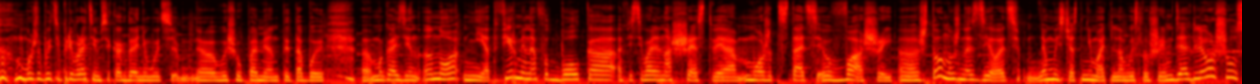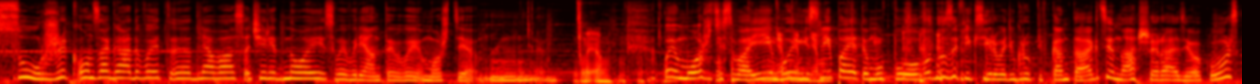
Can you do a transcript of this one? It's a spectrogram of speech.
может быть, и превратимся когда-нибудь э, в вышеупомянутый тобой э, магазин. Но нет, фирменная футболка фестиваля «Нашествие» может стать вашей. Э, Что нужно сделать? Мы сейчас внимательно выслушаем дядь Лешу. Суржик, он загадывает э, для вас очередной. Свои варианты вы можете вы можете свои мысли по этому поводу зафиксировать в группе ВКонтакте «Наше Радио Курск».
